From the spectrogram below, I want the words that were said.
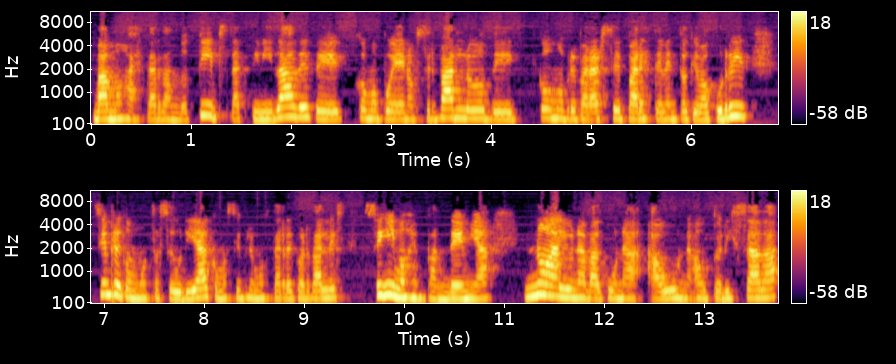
vamos a estar dando tips de actividades, de cómo pueden observarlo, de cómo prepararse para este evento que va a ocurrir, siempre con mucha seguridad, como siempre me gusta recordarles, seguimos en pandemia, no hay una vacuna aún autorizada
